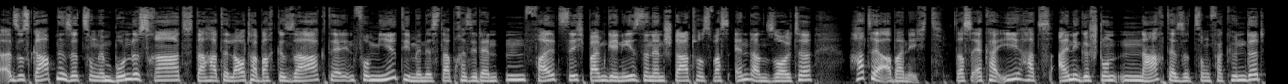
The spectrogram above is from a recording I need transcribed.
Also es gab eine Sitzung im Bundesrat, da hatte Lauterbach gesagt, er informiert die Ministerpräsidenten, falls sich beim genesenen Status was ändern sollte, hat er aber nicht. Das RKI hat einige Stunden nach der Sitzung verkündet,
